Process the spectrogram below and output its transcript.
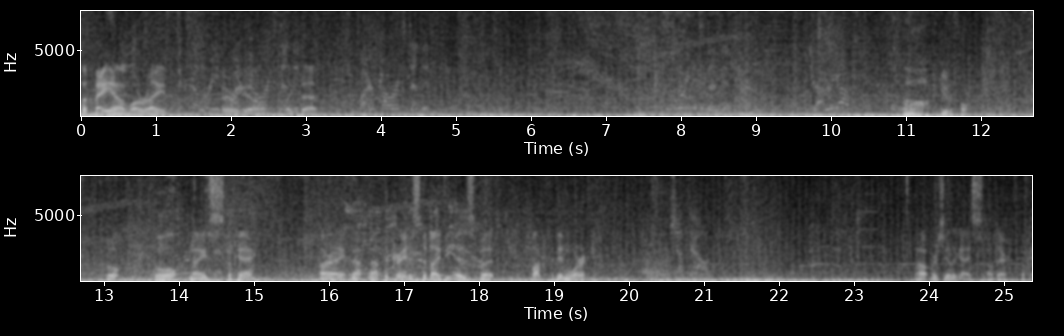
But bam! Alright. Accelerate. There we go. Like that. Firepower extended. Accelerate extended. Battery out. Oh, beautiful. Oh, oh, nice. Okay. All right. Not not the greatest of ideas, but fuck, it didn't work. Oh, where's the other guys? Oh, there. Okay.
